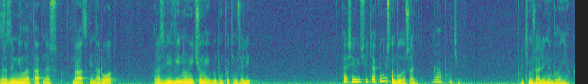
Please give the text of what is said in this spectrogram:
зрозуміло, а так наш братський народ розвів війну і чому ми їх будемо потім жаліти. Перше відчуття, звісно, було жаль, а потім, потім жалю не було ніякого.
